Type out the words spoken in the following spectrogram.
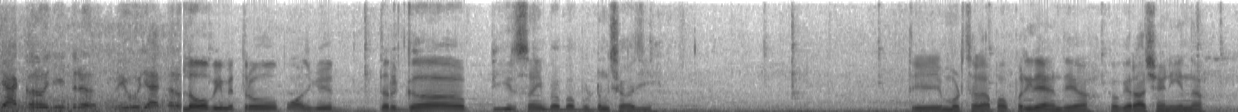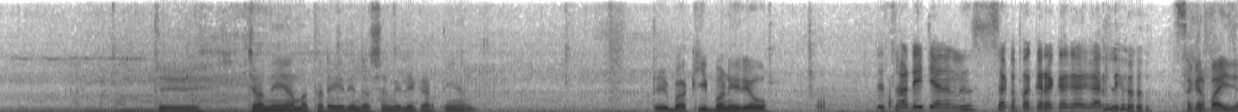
ਚੈੱਕ ਕਰੋ ਜੀ ਇਧਰ ਵਿਊ ਚੈੱਕ ਕਰੋ। ਲੋ ਵੀ ਮਿੱਤਰੋ, ਪਹੁੰਚ ਗਏ ਦਰਗਾਹ ਪੀਰ ਸਾਈਂ ਬਾਬਾ ਬੁੱਢਨ ਸ਼ਾਹ ਜੀ। ਤੇ ਮੋਟਰਸਾਈਕਲ ਆਪਾਂ ਉੱਪਰ ਹੀ ਲੈ ਆਂਦੇ ਆ, ਕਿਉਂਕਿ ਰਸ਼ ਹੈ ਨਹੀਂ ਇੰਨਾ। ਤੇ ਜਾਂਦੇ ਆ, ਮੱਥਾ ਟੇਕਦੇ ਦਰਸ਼ਨ ਮੇਲੇ ਕਰਦੇ ਆ। ਤੇ ਬਾਕੀ ਬਣੇ ਰਹੋ। ਤੇ ਸਾਡੇ ਚੈਨਲ ਨੂੰ ਸਕ ਪਕਰ ਕਰ ਲਿਓ। ਸਕਰਪਾਈਜ਼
